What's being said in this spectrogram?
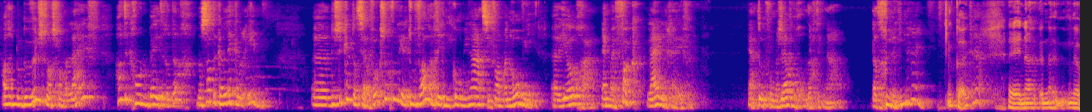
Als ik me bewust was van mijn lijf, had ik gewoon een betere dag. Dan zat ik er lekker in. Uh, dus ik heb dat zelf ook zo geleerd. Toevallig in die combinatie van mijn hobby, uh, yoga, en mijn vak, leiding geven. Ja, toen ik voor mezelf begon, dacht ik, nou, dat gun ik iedereen. Oké. Okay. Ja. Hey, nou, nou, nou,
